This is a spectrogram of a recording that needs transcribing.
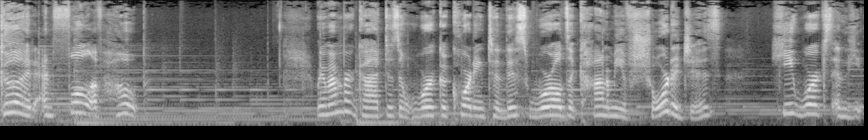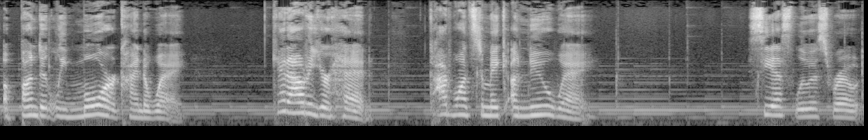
good and full of hope. Remember, God doesn't work according to this world's economy of shortages. He works in the abundantly more kind of way. Get out of your head. God wants to make a new way. C.S. Lewis wrote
